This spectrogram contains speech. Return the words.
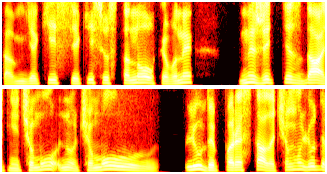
там якісь, якісь установки, вони не життєздатні. Чому, ну, чому люди перестали, чому люди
